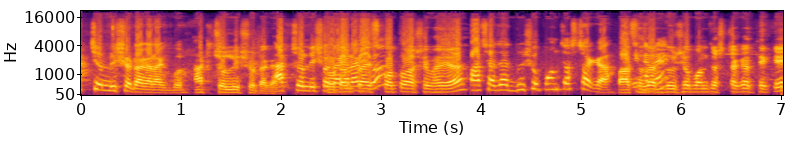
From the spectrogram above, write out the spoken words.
আটচল্লিশশো টাকা রাখব। আটচল্লিশশো টাকা। আটচল্লিশশো টাকা কত আসে ভাইয়া? পাঁচ হাজার দুশো পঞ্চাশ টাকা। পাঁচ হাজার দুইশো পঞ্চাশ টাকা থেকে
